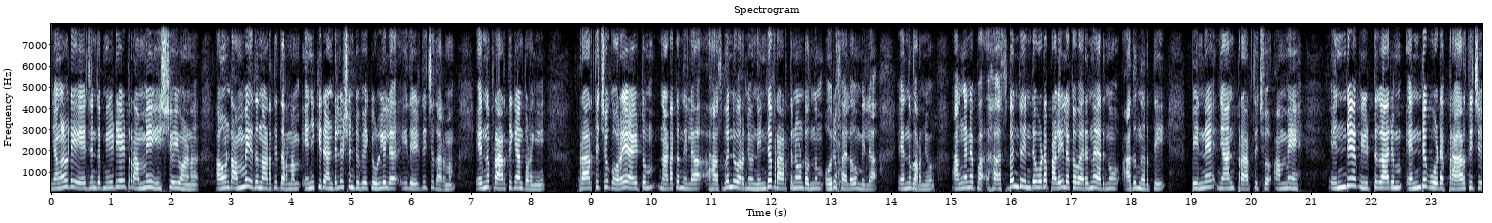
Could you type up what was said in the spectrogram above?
ഞങ്ങളുടെ ഏജന്റ് മീഡിയേറ്റർ അമ്മയും ഈശോയുമാണ്. അതുകൊണ്ട് അമ്മ ഇത് നടത്തി തരണം. എനിക്ക് രണ്ട് ലക്ഷം രൂപയ്ക്കുള്ളിൽ ഇത് എഴുതിച്ചു തരണം എന്ന് പ്രാർത്ഥിക്കാൻ തുടങ്ങി. പ്രാർത്ഥിച്ചു കുറേ ആയിട്ടും നടക്കുന്നില്ല. ഹസ്ബൻഡ് പറഞ്ഞു നിന്റെ പ്രാർത്ഥന കൊണ്ടൊന്നും ഒരു ഫലവുമില്ല എന്ന് പറഞ്ഞു. അങ്ങനെ ഹസ്ബൻഡ് എന്റെ കൂടെ പള്ളിയിലൊക്കെ വരുന്നതായിരുന്നു അത് നിർത്തി. പിന്നെ ഞാൻ പ്രാർത്ഥിച്ചു അമ്മേ എന്റെ വീട്ടുകാരും എന്റെ കൂടെ പ്രാർത്ഥിച്ച്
